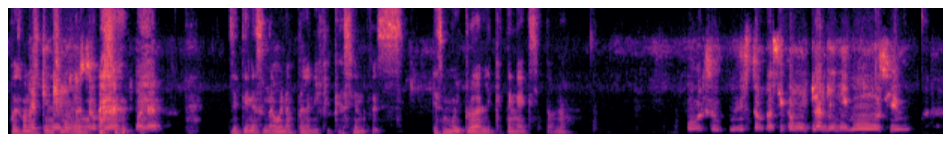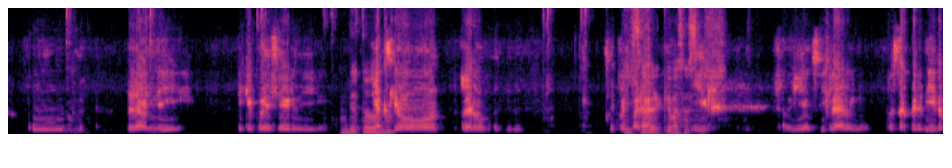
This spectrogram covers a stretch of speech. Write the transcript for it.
pues bueno, si tienes una, nuestro plan para si tienes una buena planificación, pues es muy probable que tenga éxito, ¿no? Por supuesto, así como un plan de negocio, un plan de, de qué puede ser, de, De todo, de ¿no? acción, claro. Sí, pues El para saber qué vas a hacer. ir sabiendo, sí, claro, y no, no estar perdido.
